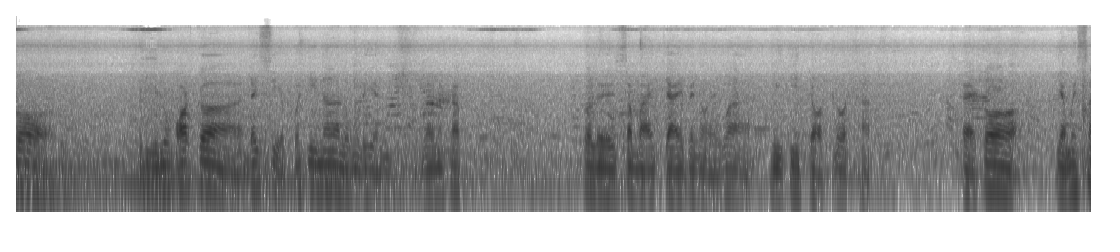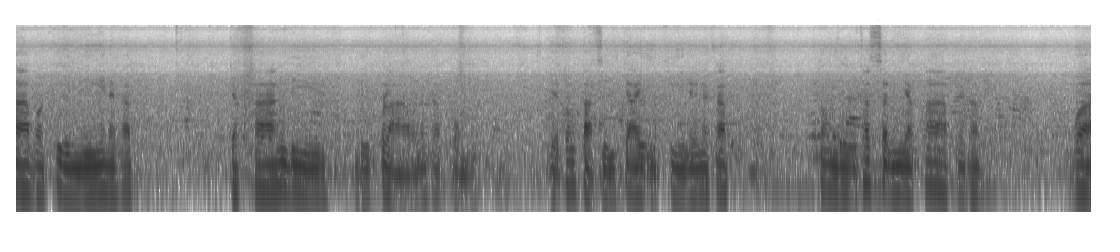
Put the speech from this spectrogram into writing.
ก็พอดีลุงออสก็ได้เสียบไว้ที่หน้าโรงเรียนแล้วนะครับ ก็เลยสบายใจไปหน่อยว่ามีที่จอดรถครับ แต่ก็ยังไม่ทราบว่าคืนนี้นะครับ จะค้างดีหรือเปล่านะครับ ผม เดี๋ยวต้องตัดสินใจอีกทีนึงนะครับ ต้องดูทัศนียภาพนะครับ ว่า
